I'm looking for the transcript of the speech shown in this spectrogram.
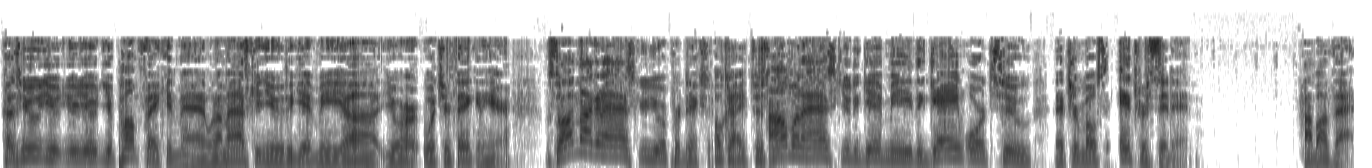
Because you you you you you're pump faking, man. When I'm asking you to give me uh, your what you're thinking here, so I'm not going to ask you your prediction. Okay, just I'm going to ask you to give me the game or two that you're most interested in. How about that?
